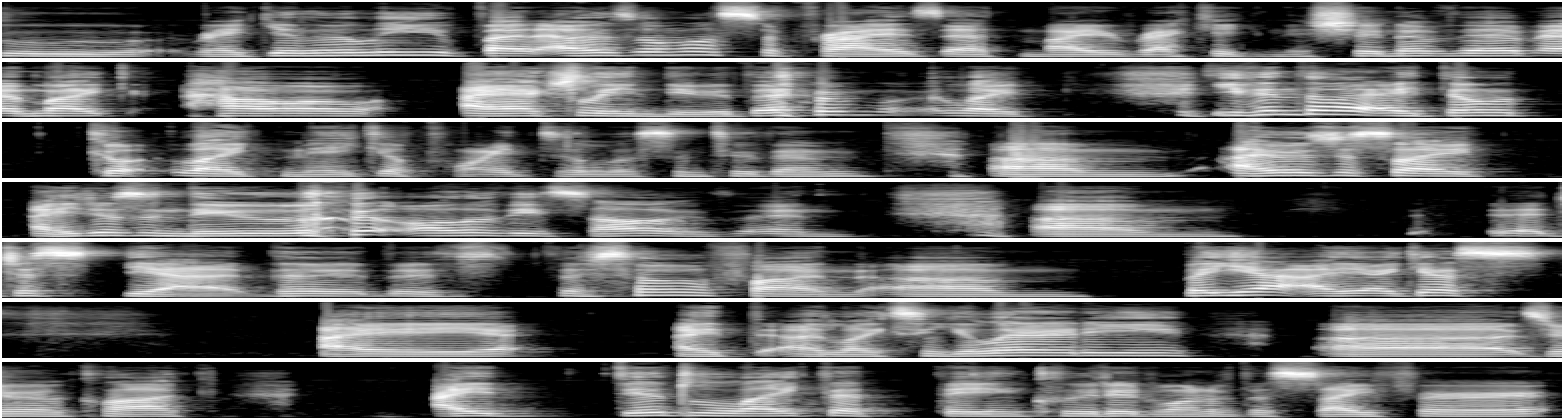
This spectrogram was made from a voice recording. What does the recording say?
to regularly, but I was almost surprised at my recognition of them and like how I actually knew them. like even though I don't go like make a point to listen to them, um, I was just like I just knew all of these songs and um, just yeah, they're, they're they're so fun. Um, but yeah, I, I guess I I I like Singularity, uh, Zero O'clock. I did like that they included one of the cipher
